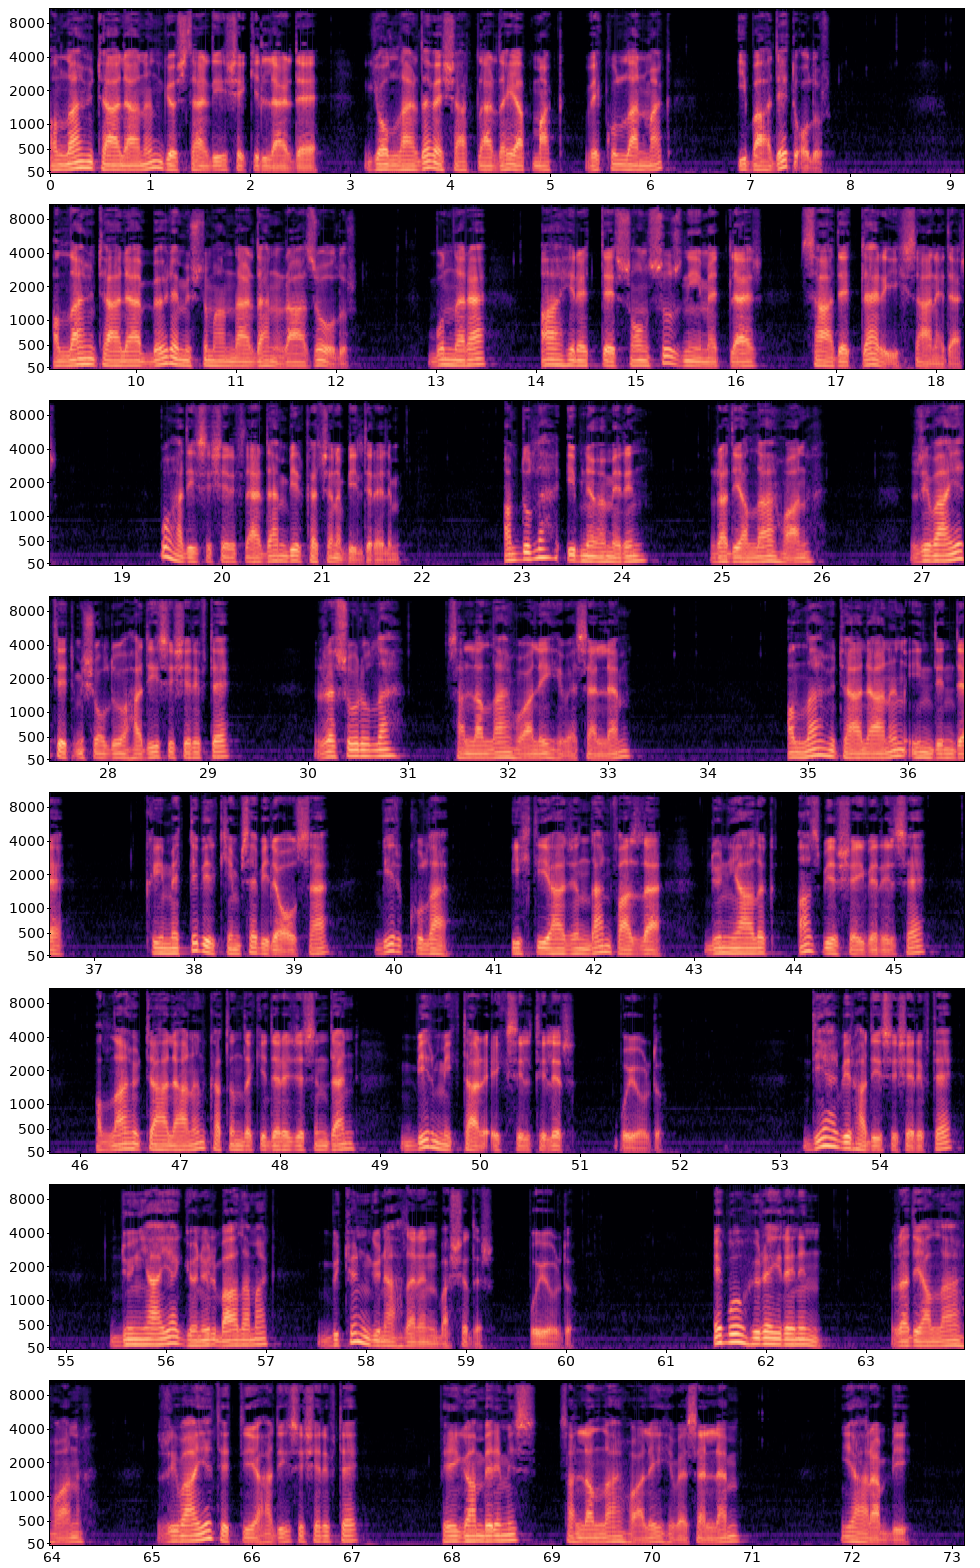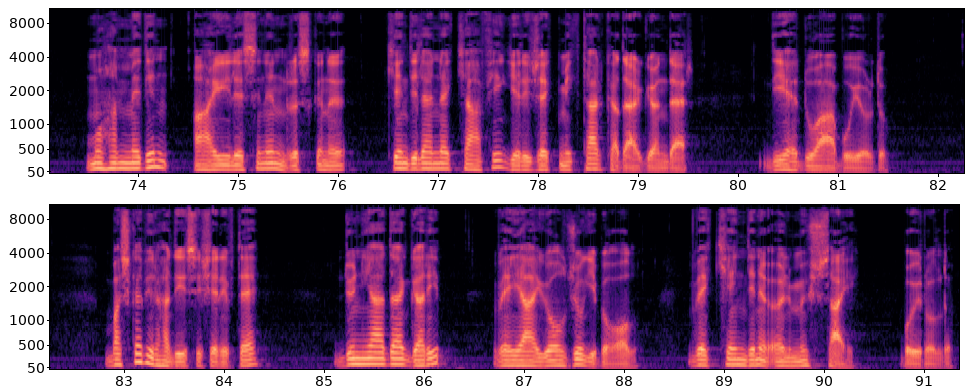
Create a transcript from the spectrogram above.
Allahü Teala'nın gösterdiği şekillerde, yollarda ve şartlarda yapmak ve kullanmak ibadet olur. Allahü Teala böyle Müslümanlardan razı olur. Bunlara ahirette sonsuz nimetler, saadetler ihsan eder. Bu hadisi şeriflerden birkaçını bildirelim. Abdullah İbni Ömer'in radıyallahu anh rivayet etmiş olduğu hadisi şerifte Resulullah sallallahu aleyhi ve sellem Allahü Teala'nın indinde kıymetli bir kimse bile olsa bir kula ihtiyacından fazla dünyalık az bir şey verilse Allahü Teala'nın katındaki derecesinden bir miktar eksiltilir buyurdu. Diğer bir hadisi şerifte dünyaya gönül bağlamak bütün günahların başıdır buyurdu. Ebu Hüreyre'nin radıyallahu anh rivayet ettiği hadisi şerifte Peygamberimiz sallallahu aleyhi ve sellem Ya Rabbi Muhammed'in ailesinin rızkını kendilerine kafi gelecek miktar kadar gönder diye dua buyurdu. Başka bir hadisi şerifte dünyada garip veya yolcu gibi ol ve kendini ölmüş say buyuruldu.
